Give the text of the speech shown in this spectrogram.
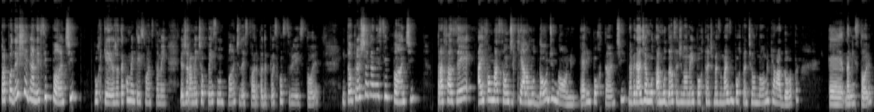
para poder chegar nesse punch, porque eu já até comentei isso antes também, eu geralmente eu penso num punch da história para depois construir a história. Então, para eu chegar nesse punch, para fazer a informação de que ela mudou de nome era importante. Na verdade, a, mudança de nome é importante, mas o mais importante é o nome que ela adota é, na minha história.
